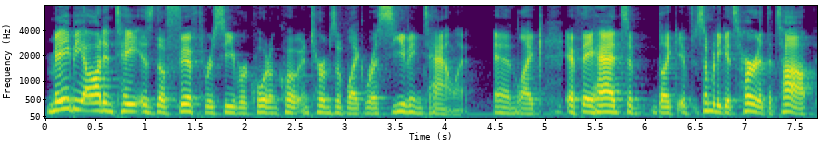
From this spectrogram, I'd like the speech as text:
maybe Auden Tate is the fifth receiver, quote unquote, in terms of like receiving talent. And like if they had to like if somebody gets hurt at the top,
